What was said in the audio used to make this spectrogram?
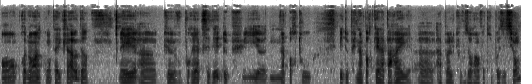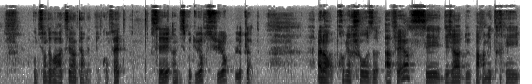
en prenant un compte iCloud et euh, que vous pourrez accéder depuis euh, n'importe où et depuis n'importe quel appareil euh, Apple que vous aurez en votre position, à condition d'avoir accès à Internet. Donc en fait, c'est un disque dur sur le cloud. Alors, première chose à faire, c'est déjà de paramétrer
